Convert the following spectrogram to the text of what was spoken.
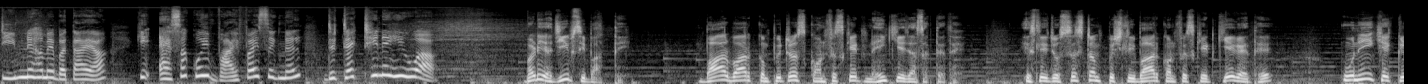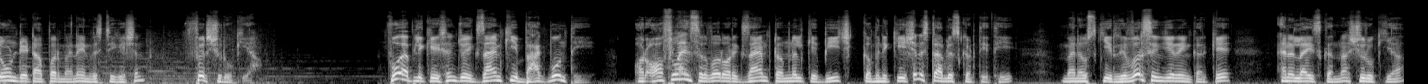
टीम ने हमें बताया कि ऐसा कोई वाईफाई सिग्नल डिटेक्ट ही नहीं हुआ। बड़ी अजीब सी बात थी। बार बार कंप्यूटर्स कॉन्फिस्केट नहीं किए जा सकते थे इसलिए जो सिस्टम पिछली बार कॉन्फिस्केट किए गए थे उन्हीं के क्लोन डेटा पर मैंने इन्वेस्टिगेशन फिर शुरू किया। वो एप्लीकेशन जो एग्ज़ाम की बैकबोन थी और ऑफलाइन सर्वर और एग्ज़ाम टर्मिनल के बीच कम्युनिकेशन स्टैब्लिश करती थी, मैंने उसकी रिवर्स इंजीनियरिंग करके एनालाइज करना शुरू किया।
